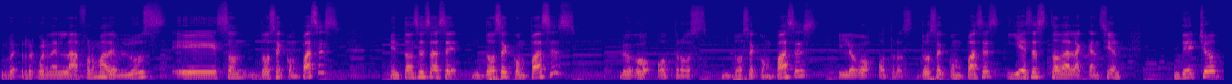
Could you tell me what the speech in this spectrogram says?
recuerden, la forma de blues eh, son 12 compases. Entonces hace 12 compases, luego otros 12 compases y luego otros 12 compases y esa es toda la canción. De hecho,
